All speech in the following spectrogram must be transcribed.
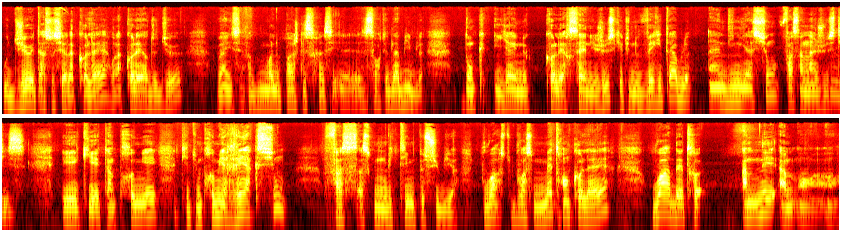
où Dieu est associé à la colère, ou la colère de Dieu, ben, il y a pas mal de pages qui seraient euh, sorties de la Bible. Donc, il y a une colère saine et juste qui est une véritable indignation face à l'injustice et qui est un premier, qui est une première réaction face à ce qu'une victime peut subir. Pouvoir, pouvoir se mettre en colère, voire d'être amené à- en,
